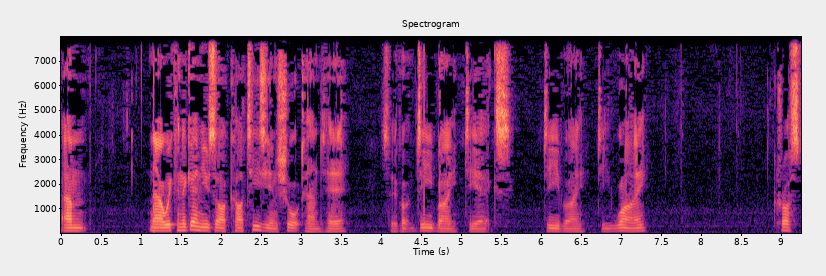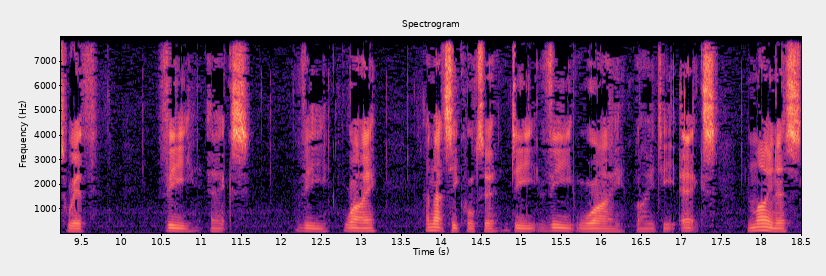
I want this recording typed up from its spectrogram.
Um, now we can again use our Cartesian shorthand here, so we've got d by dx, d by dy, crossed with vx vy and that's equal to dvy by dx minus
